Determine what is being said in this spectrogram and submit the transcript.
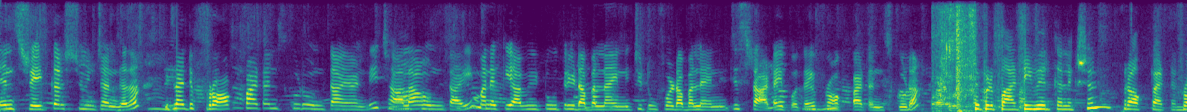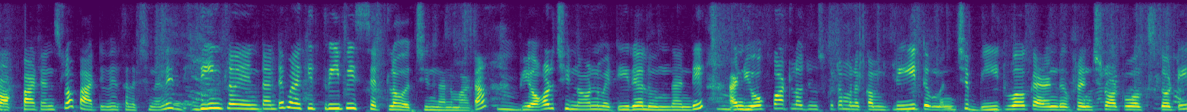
నేను స్ట్రైట్ కట్స్ చూపించాను కదా. ఇట్లాంటి ఫ్రాక్ ప్యాటర్న్స్ కూడా ఉంటాయండి. చాలా ఉంటాయి. మనకి అవి టూ త్రీ డబల్ నైన్ నుంచి టూ ఫోర్ డబల్ నైన్ నుంచి స్టార్ట్ అయిపోతాయి ఫ్రాక్ ప్యాటర్న్స్ కూడా. సో ఇప్పుడు party wear collection frock pattern frock ప్యాటర్న్స్లో పార్టీ వేర్ కలెక్షన్ అండి. దీంట్లో ఏంటంటే మనకి త్రీ పీస్ సెట్లో వచ్చింది అనమాట ప్యూర్ చిన్నాన్ మెటీరియల్ ఉందండి. అండ్ యోగ్ పార్ట్లో చూసుకుంటే మనకు కంప్లీట్ మంచి bead work and French knot works తోటి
